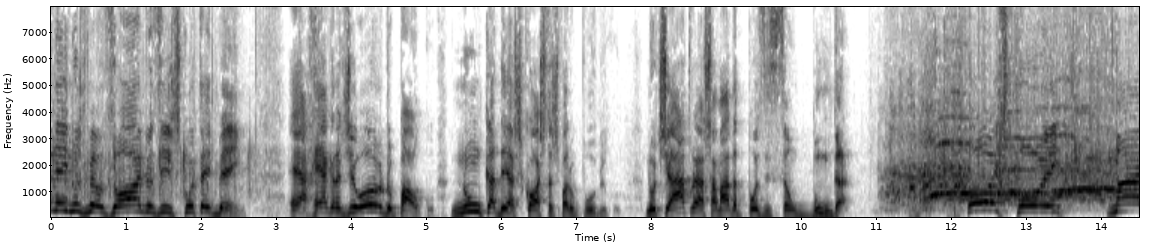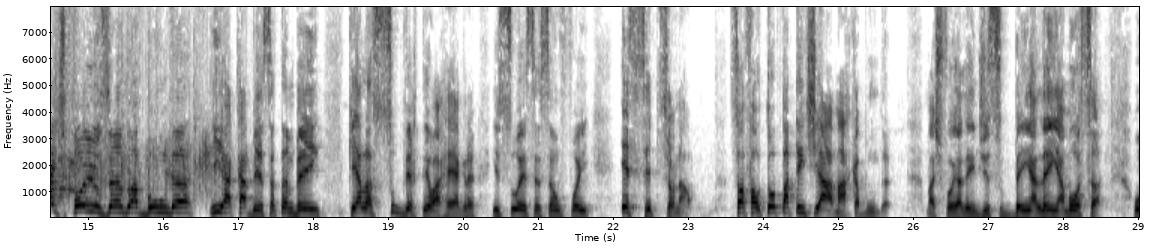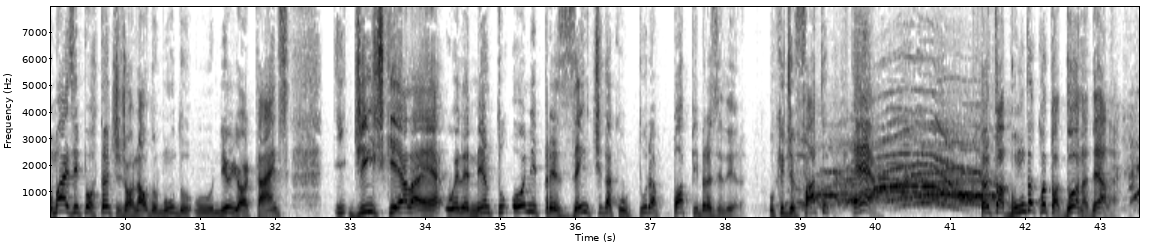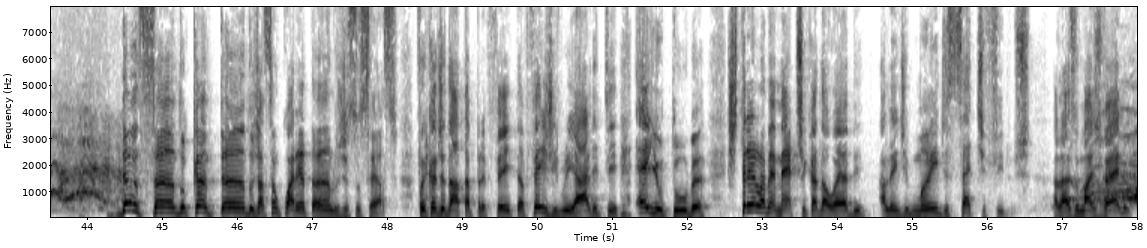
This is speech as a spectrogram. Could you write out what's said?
Olhem nos meus olhos e escutem bem. É a regra de ouro do palco. Nunca dê as costas para o público. No teatro é a chamada posição bunda. Pois foi, mas foi usando a bunda e a cabeça também que ela subverteu a regra e sua exceção foi excepcional. Só faltou patentear a marca bunda. Mas foi além disso, bem além a moça. O mais importante jornal do mundo, o New York Times, diz que ela é o elemento onipresente da cultura pop brasileira. O que de fato é. Tanto a bunda quanto a dona dela. Dançando, cantando, já são 40 anos de sucesso. Foi candidata a prefeita, fez reality, é youtuber, estrela memética da web, além de mãe de sete filhos. Aliás, o mais velho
